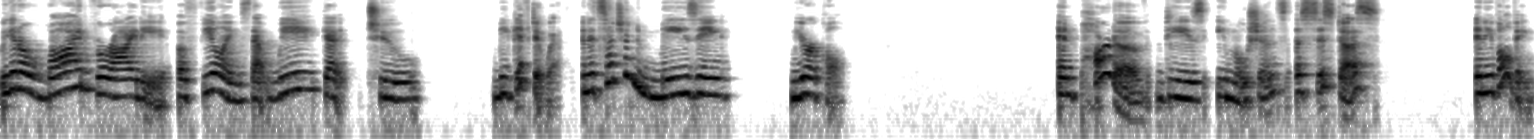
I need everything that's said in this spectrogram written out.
We get a wide variety of feelings that we get to be gifted with. And it's such an amazing miracle. And part of these emotions assist us in evolving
